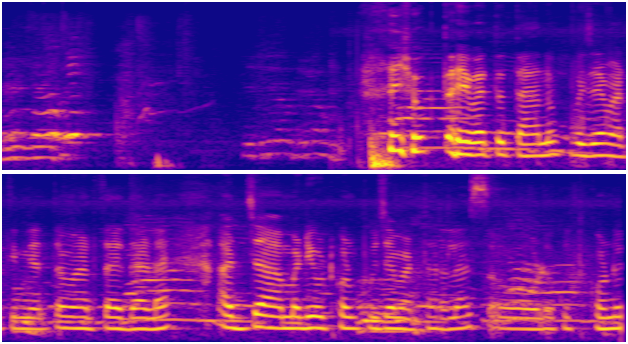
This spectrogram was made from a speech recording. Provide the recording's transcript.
ಯುಕ್ತ ಇವತ್ತು ತಾನು ಪೂಜೆ ಮಾಡ್ತೀನಿ ಅಂತ ಮಾಡ್ತಾ ಇದ್ದಾಳೆ. ಅಜ್ಜ ಮಡಿ ಉಟ್ಕೊಂಡು ಪೂಜೆ ಮಾಡ್ತಾರಲ್ಲ ಸೊ ಅವಳು ಕುತ್ಕೊಂಡು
